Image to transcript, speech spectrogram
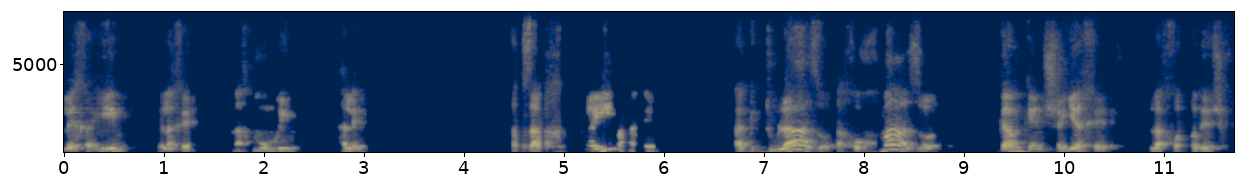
לחיים, ולכן אנחנו אומרים הלב. אז החיים האלה, הגדולה הזאת, החוכמה הזאת, גם כן שייכת לחודש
